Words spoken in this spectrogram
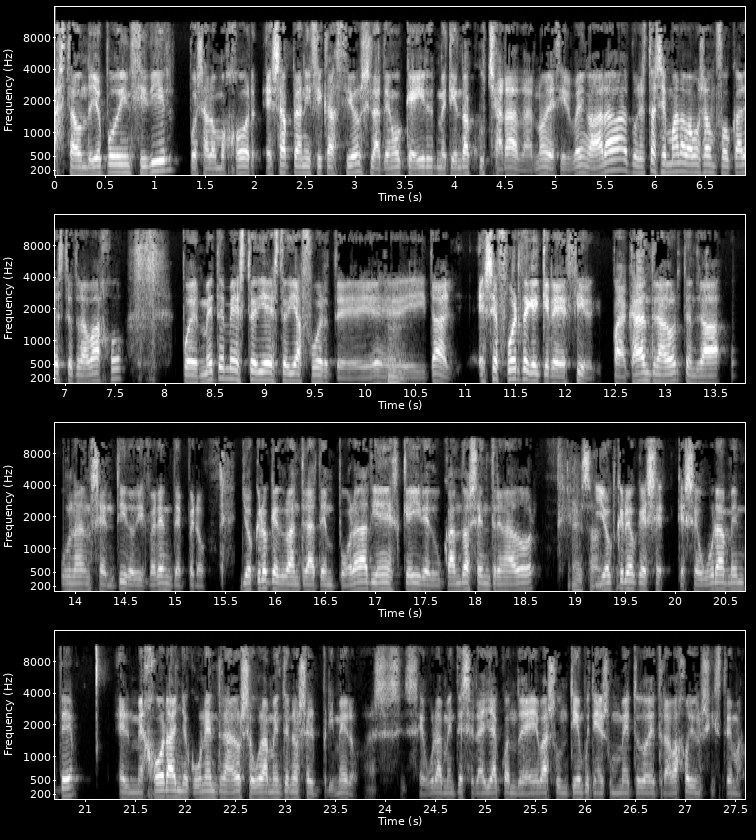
hasta donde yo puedo incidir, pues a lo mejor esa planificación se la tengo que ir metiendo a cucharadas, ¿no? Decir, venga, ahora, pues esta semana vamos a enfocar este trabajo, pues méteme este día, este día fuerte eh, hmm. y tal. Ese fuerte, ¿qué quiere decir? Para cada entrenador tendrá un sentido diferente, pero yo creo que durante la temporada tienes que ir educando a ese entrenador. Y yo creo que, que seguramente el mejor año con un entrenador seguramente no es el primero. Seguramente será ya cuando ya llevas un tiempo y tienes un método de trabajo y un sistema.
